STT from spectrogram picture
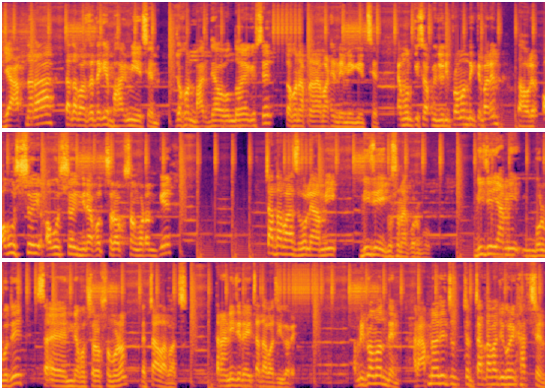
যে আপনারা চাঁদাবাজা থেকে ভাগ নিয়েছেন। যখন ভাগ দেওয়া বন্ধ হয়ে গেছে, তখন আপনারা মাঠে নেমে গিয়েছেন। এমন কিছু আপনি যদি প্রমাণ দেখতে পারেন, তাহলে অবশ্যই অবশ্যই নিরাপদ সড়ক সংগঠনকে চাঁদাবাজ বলে আমি নিজেই ঘোষণা করব। নিজেই আমি বলব যে নিরাপদ সড়ক সংগঠন চাঁদাবাজ। তারা নিজেরাই চাঁদাবাজি করে। আপনি প্রমাণ দেন। আর আপনারা যে চাঁদাবাজি করে খাচ্ছেন,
